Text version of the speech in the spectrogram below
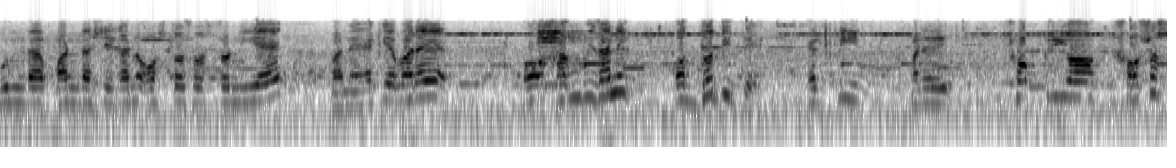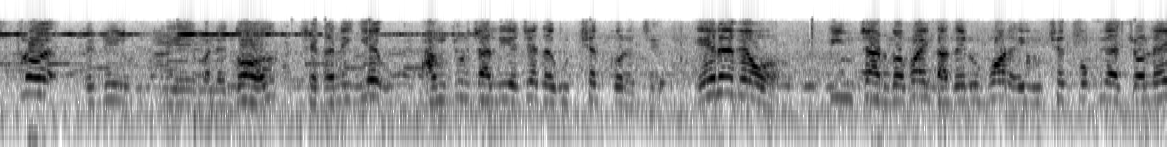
গুন্ডা, পান্ডা সেখানে অস্ত্র শস্ত্র নিয়ে মানে একেবারে অসাংবিধানিক পদ্ধতিতে একটি মানে সক্রিয়, সশস্ত্র ইয়ে মানে দল সেখানে গিয়ে ভাঙচুর চালিয়েছে, তাদের উচ্ছেদ করেছে। এর আগেও তিন, চার দফায় তাদের উপর এই উচ্ছেদ প্রক্রিয়া চলে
